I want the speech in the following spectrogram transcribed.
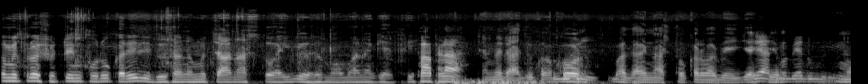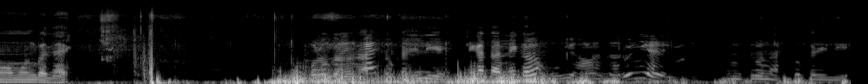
તો મિત્રો શૂટિંગ પૂરું કરી દીધું છે અને અમે ચા નાસ્તો આવી ગયો છે મોમાના ઘેરથી. ફાફડા. અમે રાજુ કાકો બધાય નાસ્તો કરવા બેસી ગયા છીએ મોમોન બધાય થોડો ઘણો નાસ્તો કરી લઈએ. નિકા તાર નહીં કરો? મિત્રો નાસ્તો કરી લઈએ.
